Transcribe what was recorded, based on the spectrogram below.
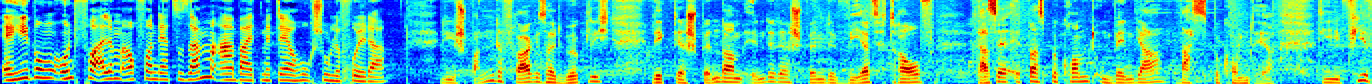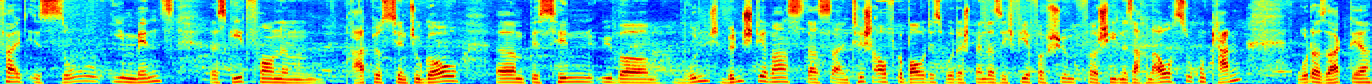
Erhebung und vor allem auch von der Zusammenarbeit mit der Hochschule Fulda? Die spannende Frage ist halt wirklich, legt der Spender am Ende der Spende Wert drauf, dass er etwas bekommt und wenn ja, was bekommt er? Die Vielfalt ist so immens. Es geht von einem Bratwürstchen to go äh, bis hin über Wunsch, Wünsch dir was, dass ein Tisch aufgebaut ist, wo der Spender sich vier verschiedene Sachen aussuchen kann. Oder sagt er,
